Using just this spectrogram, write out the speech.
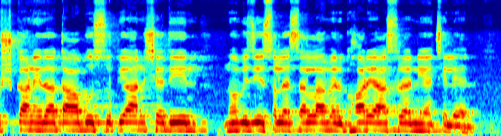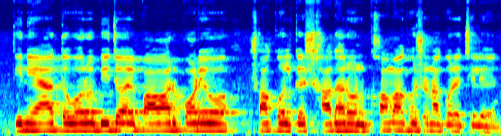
উস্কানিদাতা আবু সুফিয়ান সেদিন নবীজি সাল্লাহ সাল্লামের ঘরে আশ্রয় নিয়েছিলেন। তিনি এত বড় বিজয় পাওয়ার পরেও সকলকে সাধারণ ক্ষমা ঘোষণা করেছিলেন।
